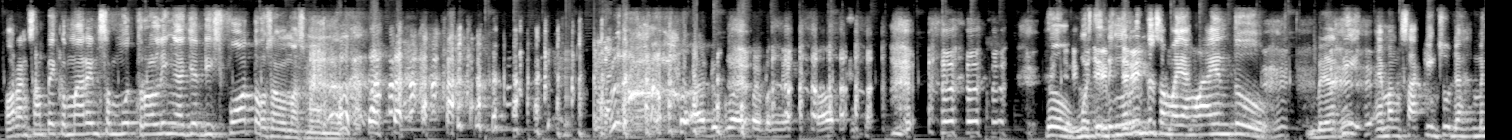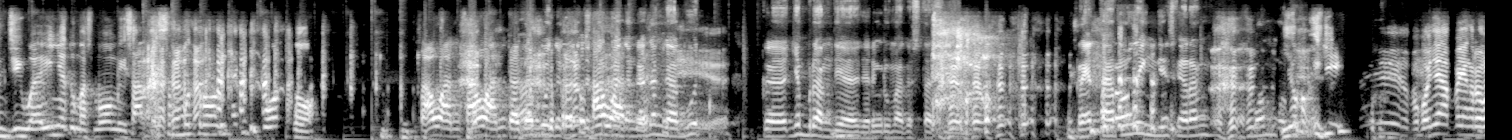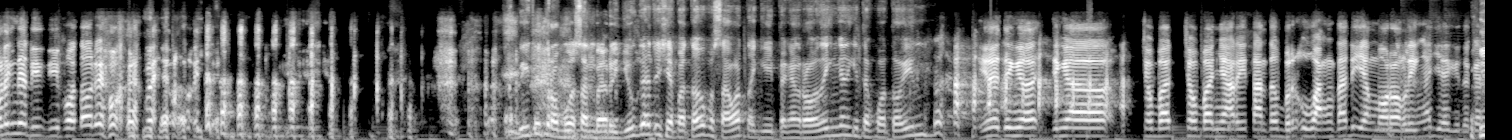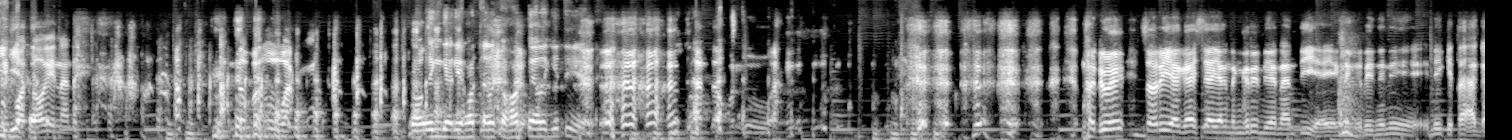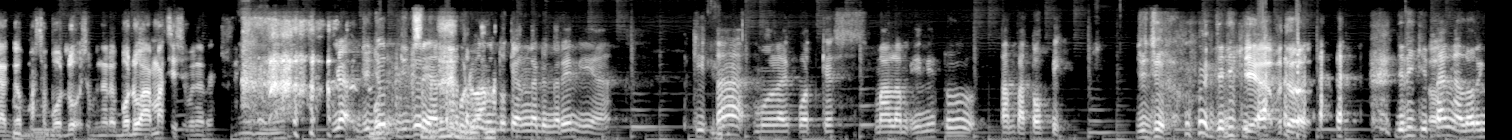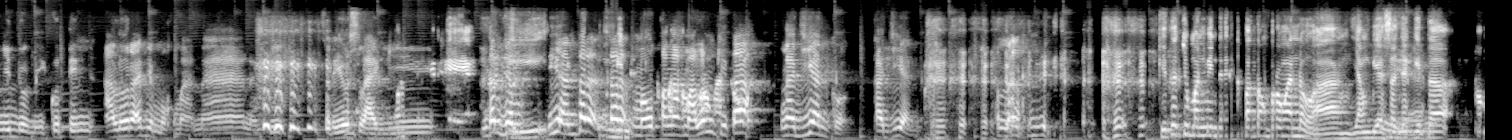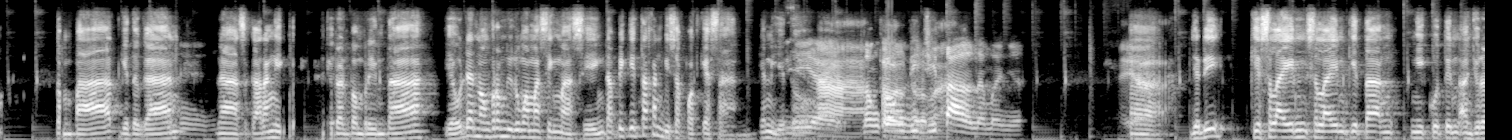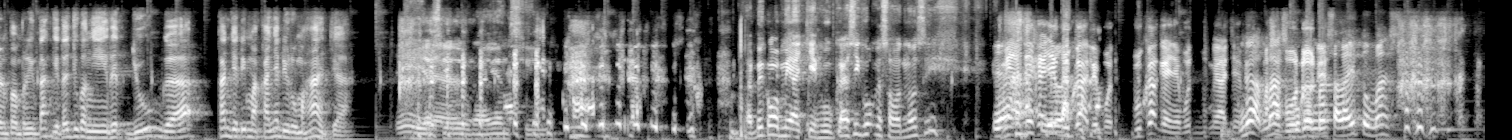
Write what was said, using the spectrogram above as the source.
orang sampai kemarin semut rolling aja di foto sama Mas Momi. aduh gua sampai bengek Sot. Tuh, Jadi mesti dengerin tuh sama yang lain tuh. Berarti emang saking sudah menjiwainya tuh Mas Momi sampai semut rolling aja di foto. sawan sawan kagak Gabut, jepret tuh sawan kadang-kadang gabut Iya. Ke nyebrang dia dari rumah ke stasiun. Kereta rolling dia sekarang. Yo, Iya, pokoknya apa yang rolling deh di, di foto deh pokoknya. Tapi itu terobosan baru juga tuh siapa tahu pesawat lagi pengen rolling kan kita fotoin. Iya tinggal tinggal coba coba nyari tante beruang tadi yang mau rolling aja gitu kan Iya. difotoin nanti tante beruang Rolling dari hotel ke hotel gitu ya. tante beruang By the way, sorry ya guys ya yang dengerin ya nanti ya yang dengerin ini ini kita agak-agak masa bodoh sebenarnya bodoh amat sih sebenarnya. Nggak, jujur jujur ya teman-teman amat. untuk yang ngedengerin ya. Kita mulai podcast malam ini tuh tanpa topik jujur jadi kita iya betul jadi kita ngalor ngidul ikutin alur aja mau ke mana nanti serius lagi ntar jam Di- iya ntar ntar mau tengah malam kita ngajian kok kajian tenang kita cuman minta tempat tongkrongan doang yang biasanya Iya. kita tempat gitu kan. Hmm. Nah, sekarang ikut anjuran pemerintah, ya udah nongkrong di rumah masing-masing, tapi kita kan bisa podcastan, kan gitu. iya Nah, nongkrong betul, betul, digital namanya ya Nah, jadi selain selain kita ngikutin anjuran pemerintah, kita juga ngirit juga. Kan jadi makanya di rumah aja. Iya sih lumayan sih. Tapi kalau mie Aceh buka sih gue ke sono sih. Mie Aceh kayaknya buka deh Bud buka kayaknya Bud Mie Aceh Enggak, Mas, bodoh bukan masalah itu, Mas.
